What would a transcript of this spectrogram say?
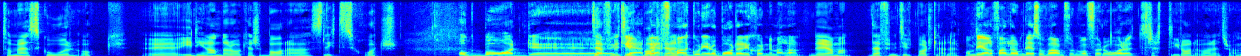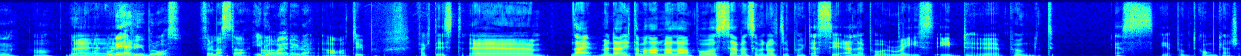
Ta med skor och eh, i din anda då kanske bara slitsshorts. Och badkläder, kläder, badkläder. för man går ner och badar i sjön emellan. Det gör man. Definitivt badkläder. Om det i alla fall om det är så varmt som det var förra året. 30 grader var det tror jag. Ja, Underbart. eh, Och det är det ju i Borås, för det mesta. Idag ja, är det ju det. Ja, typ. Faktiskt. Eh, nej, men där hittar man anmälan på 77ultra.se eller på raceid.se.com kanske.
